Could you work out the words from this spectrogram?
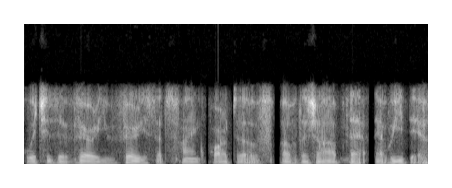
which is a very very satisfying part of of the job that that we do.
